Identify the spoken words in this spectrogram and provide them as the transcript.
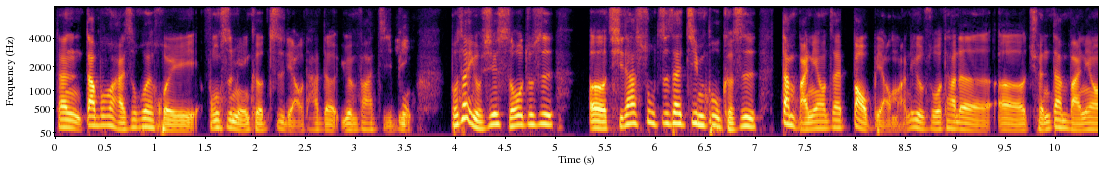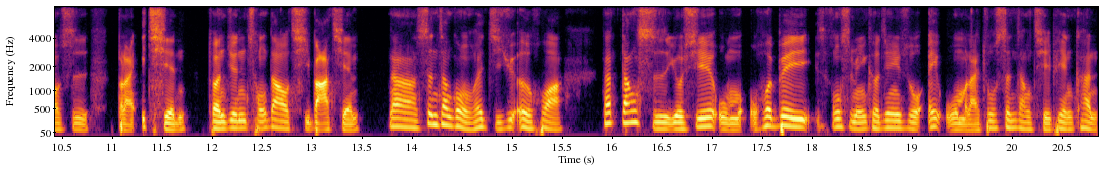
但大部分还是会回风湿免疫科治疗它的原发疾病。不在有些时候就是呃，其他数字在进步，可是蛋白尿在爆表嘛。例如说，它的呃全蛋白尿是本来一千，突然间冲到七八千，那肾脏功能会急剧恶化。那当时有些我们我会被风湿免疫科建议说，哎、欸，我们来做肾脏切片，看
